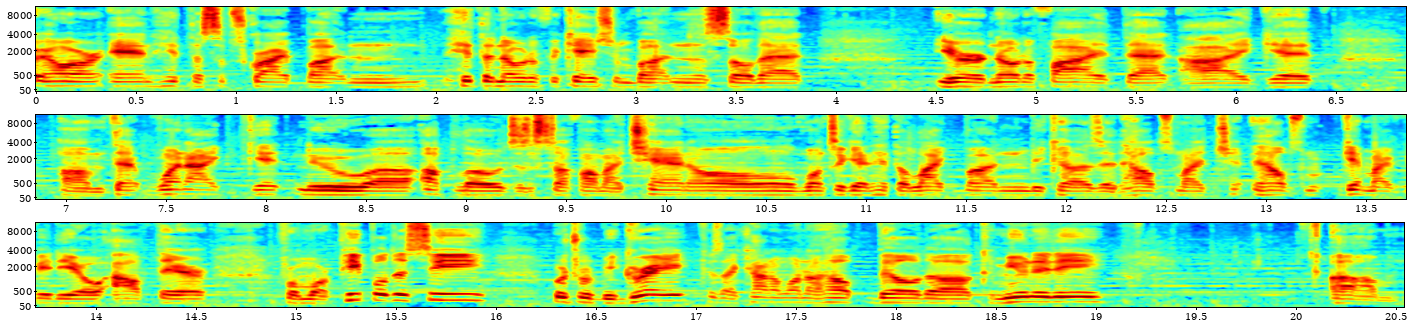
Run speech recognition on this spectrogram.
or and hit the subscribe button, hit the notification button so that you're notified that I get um, that when I get new uh, uploads and stuff on my channel, once again hit the like button because it helps my it helps get my video out there for more people to see, which would be great because I kind of want to help build a community. Um,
